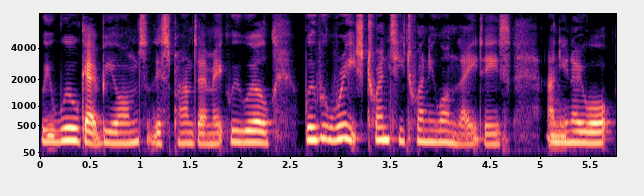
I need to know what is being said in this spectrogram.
We will get beyond this pandemic. We will we will reach 2021 ladies. And you know what?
